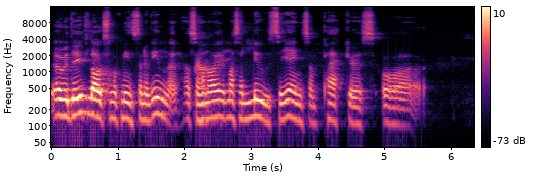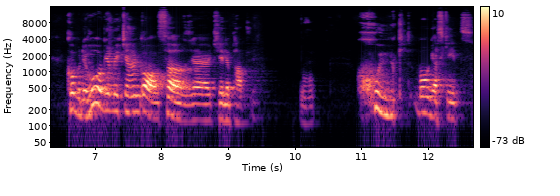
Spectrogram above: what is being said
ja, men det är ju ett lag som åtminstone vinner. Alltså Ja. han har ju en massa loser-gäng som Packers och... Kommer du ihåg hur mycket han gav för uh, Huntley? Nej. Sjukt många skits.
